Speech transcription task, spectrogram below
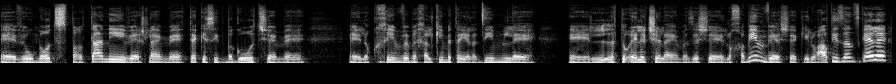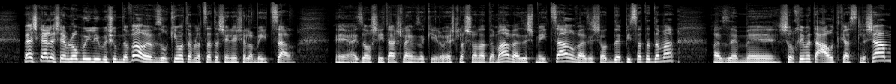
והוא מאוד ספרטני ויש להם טקס התבגרות שהם לוקחים ומחלקים את הילדים ל... uh, לתועלת שלהם אז יש לוחמים ויש כאילו artisans כאלה ויש כאלה שהם לא מועילים בשום דבר והם זורקים אותם לצד השני של המיצר. האזור שליטה שלהם זה כאילו יש לשון אדמה ואז יש מיצר ואז יש עוד פיסת אדמה אז הם שולחים את ה outcast לשם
